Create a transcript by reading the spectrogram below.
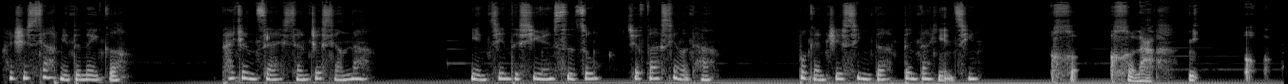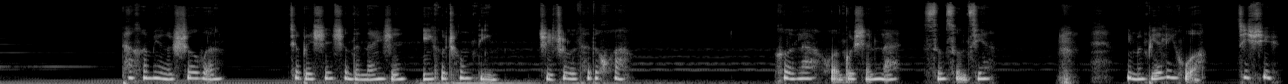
还是下面的那个？他正在想这想那，眼尖的西园四宗却发现了他，不敢置信的瞪大眼睛：“赫赫拉，你……哦！”他还没有说完，就被身上的男人一个冲顶，止住了他的话。赫拉缓过神来。耸耸肩，你们别理我，继续。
